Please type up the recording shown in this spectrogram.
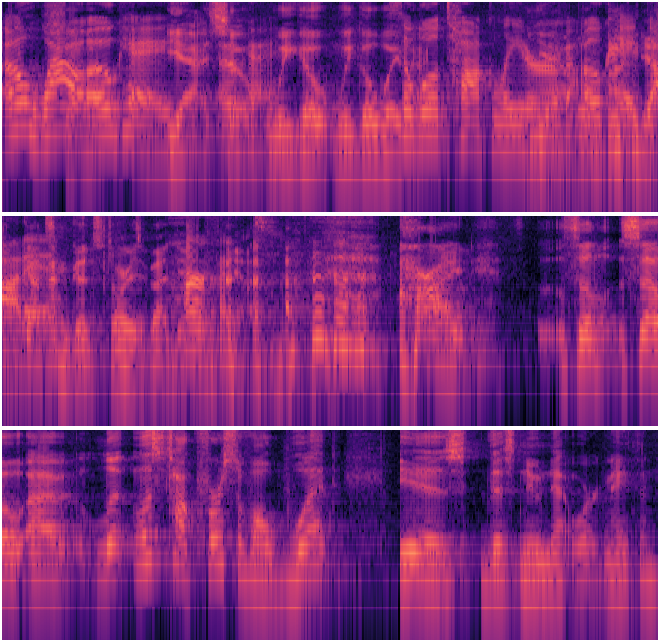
Oh wow! So, okay. Yeah. So okay. we go we go way so back. we'll talk later yeah, about. Well, okay, yeah, got I've it. Got some good stories about Dan. Perfect. Yes. All right. So so uh, let, let's talk first of all. What is this new network, Nathan?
